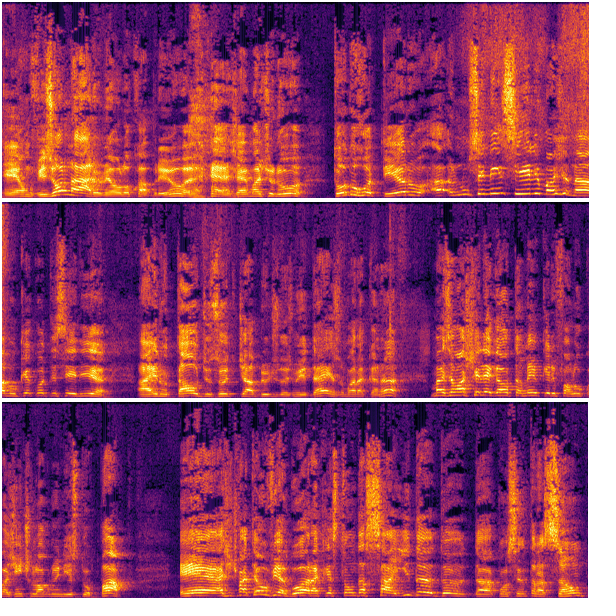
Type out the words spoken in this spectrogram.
É um visionário, né? O Louco Abreu é, já imaginou todo o roteiro. Ah, eu não sei nem se ele imaginava o que aconteceria aí no tal 18 de abril de 2010 no Maracanã. Mas eu achei legal também o que ele falou com a gente logo no início do papo. É, a gente vai até ouvir agora a questão da saída do, da concentração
